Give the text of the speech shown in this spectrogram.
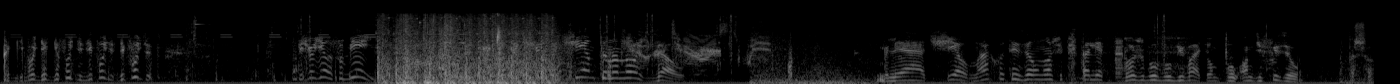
Как дифу- ди- диффузит, диффузит, диффузит! Ты что делаешь? Убей! Зачем ты на нож взял? Бля, чел, нахуй ты взял нож и пистолет? Ты должен был бы убивать, он, он диффузил. Пошел.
